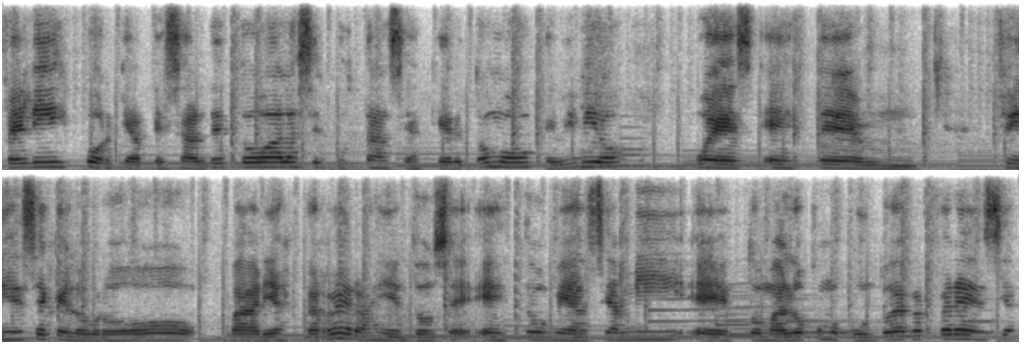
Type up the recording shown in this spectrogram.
feliz porque a pesar de todas las circunstancias que él tomó, que vivió, pues este, fíjense que logró varias carreras y entonces esto me hace a mí eh, tomarlo como punto de referencia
